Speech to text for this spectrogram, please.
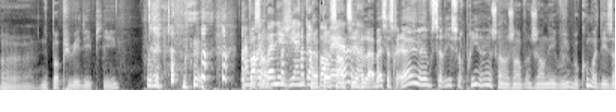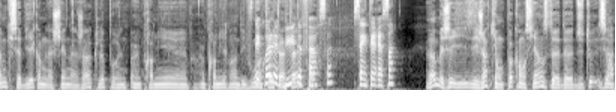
Euh, ne pas puer des pieds. Avoir une bonne hygiène Ne pas corporelle. sentir là. Ben, ce serait. eh, vous seriez surpris, hein? J'en, ai vu beaucoup, moi, des hommes qui s'habillaient comme la chienne à Jacques, là, pour une- un premier, un premier rendez-vous. En quoi le but de faire ça? C'est intéressant. Ah, mais j'ai des gens qui n'ont pas conscience de, de- du tout. ont-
